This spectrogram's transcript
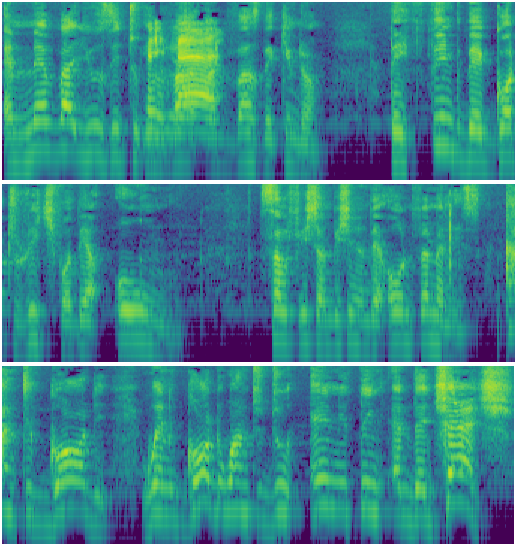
and never use it to inva- Amen. advance the kingdom. They think they got rich for their own selfish ambition in their own families. Can't God, when God want to do anything at the church,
